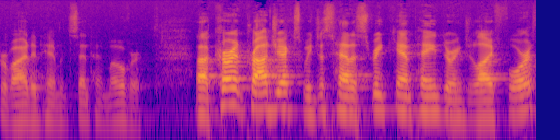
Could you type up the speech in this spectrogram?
provided him and sent him over. Uh, current projects we just had a street campaign during July 4th.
